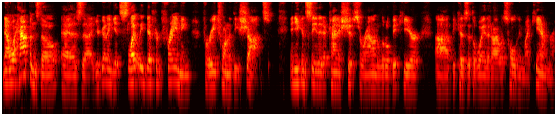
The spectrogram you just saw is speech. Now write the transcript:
Now what happens though is uh, you're going to get slightly different framing for each one of these shots. And you can see that it kind of shifts around a little bit here uh, because of the way that I was holding my camera.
